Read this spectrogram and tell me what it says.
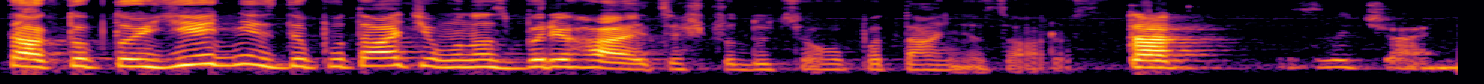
Так, тобто єдність депутатів вона зберігається щодо цього питання зараз. Так, звичайно.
